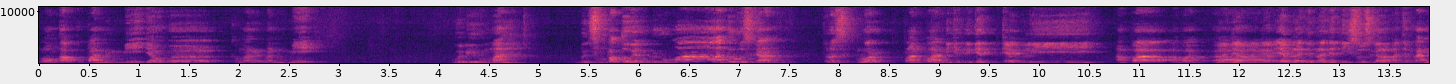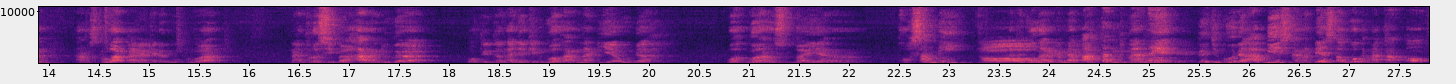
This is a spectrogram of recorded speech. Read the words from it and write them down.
lengkap ke pandemi jauh ke kemarin pandemi gue di rumah sempat tuh yang di rumah terus kan terus keluar pelan-pelan dikit-dikit kayak beli apa apa Belanja, eh, belanja. ya belanja belanja tisu segala macam kan harus keluar kan Iya. akhirnya gue keluar nah terus si Bahar juga waktu itu ngajakin gue karena dia udah wah gue harus bayar kosan nih tapi Oh. gue gak ada pendapatan gimana ya gaji gue udah habis karena dia setahu gue kena cut off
